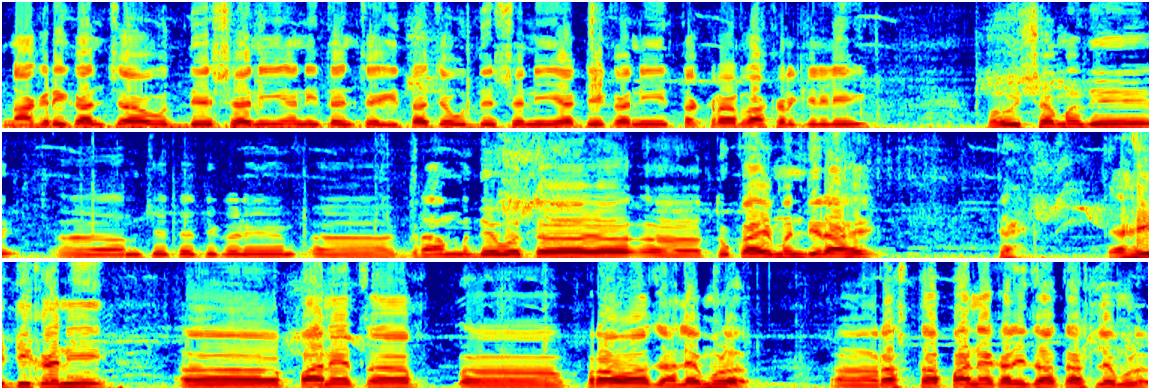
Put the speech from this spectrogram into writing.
नागरिकांच्या उद्देशाने आणि त्यांच्या हिताच्या उद्देशाने या ठिकाणी तक्रार दाखल केलेली आहे. भविष्यामध्ये आमच्या त्या ठिकाणी ग्रामदेवत तुकाई मंदिर आहे. त्या त्याही ठिकाणी पाण्याचा प्रवाह झाल्यामुळं रस्ता पाण्याखाली जात असल्यामुळं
